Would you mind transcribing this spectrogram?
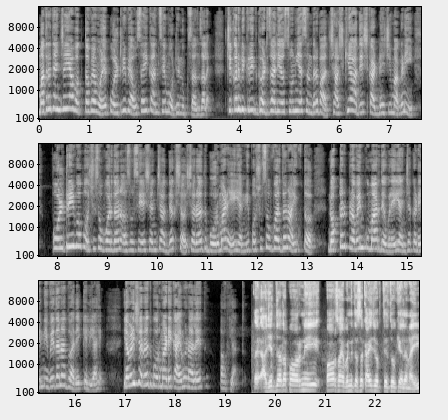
मात्र त्यांच्या या वक्तव्यामुळे पोल्ट्री व्यावसायिकांचे मोठे नुकसान झालंय. चिकन विक्रीत घट झाली असून या संदर्भात शासकीय आदेश काढण्याची मागणी पोल्ट्री व पशुसंवर्धन असोसिएशनचे अध्यक्ष शरद बोरमाडे यांनी पशुसंवर्धन आयुक्त डॉक्टर प्रवीण कुमार देवरे यांच्याकडे निवेदनाद्वारे केली आहे. यावेळी शरद बोरमाडे काय म्हणालेत? पाहुयात. अजितदादा पवारनी पवार साहेबांनी तसं काहीच वक्तव्य केलं नाही.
